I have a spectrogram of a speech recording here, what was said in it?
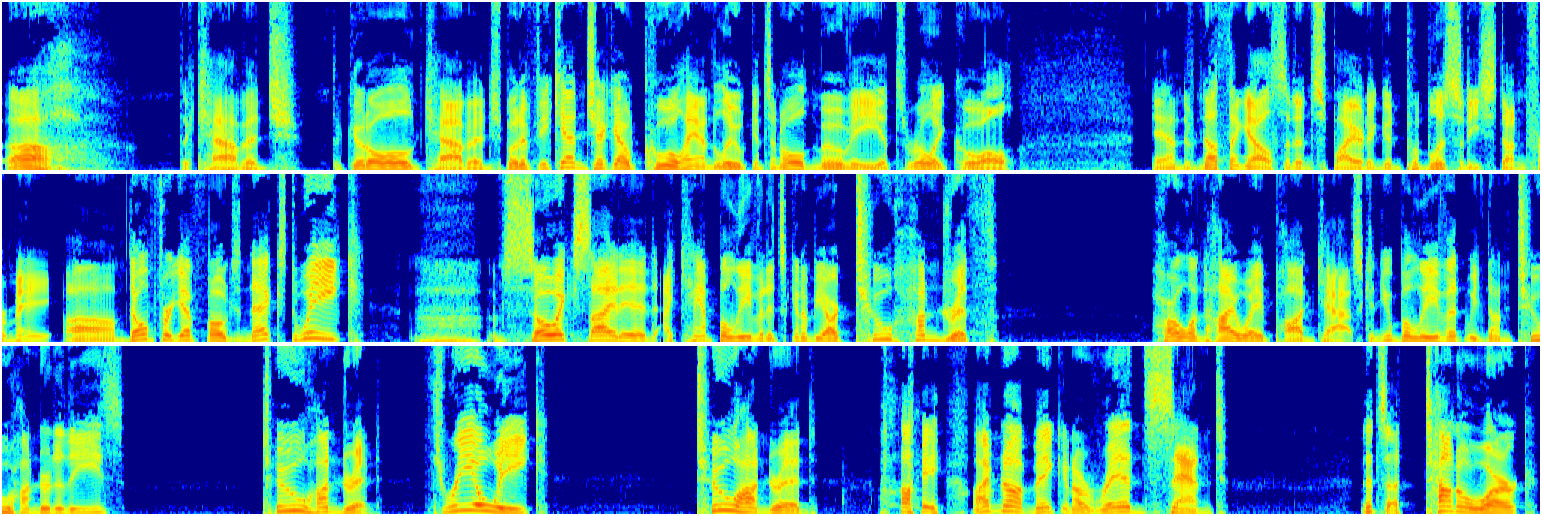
Ah, the cabbage. The good old cabbage. But if you can, check out Cool Hand Luke. It's an old movie. It's really cool. And if nothing else, it inspired a good publicity stunt for me. Um, don't forget, folks, next week, I'm so excited. I can't believe it. It's going to be our 200th Harland Highway podcast. Can you believe it? We've done 200 of these. 200. Three a week. 200. I, I'm not making a red cent. It's a ton of work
